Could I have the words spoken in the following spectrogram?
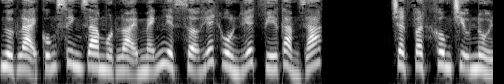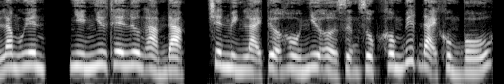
ngược lại cũng sinh ra một loại mãnh liệt sợ hết hồn hết vía cảm giác. Chật vật không chịu nổi Long Uyên, nhìn như thê lương ảm đạm, trên mình lại tựa hồ như ở dựng dục không biết đại khủng bố.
